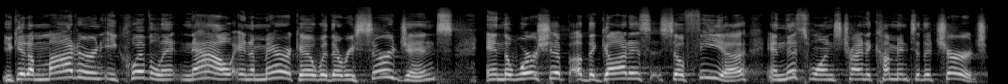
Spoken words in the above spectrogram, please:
You get a modern equivalent now in America with a resurgence in the worship of the goddess Sophia, and this one's trying to come into the church.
